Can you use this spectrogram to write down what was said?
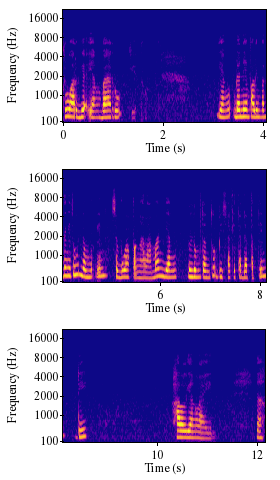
keluarga yang baru gitu yang dan yang paling penting itu nemuin sebuah pengalaman yang belum tentu bisa kita dapetin di hal yang lain. Nah,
